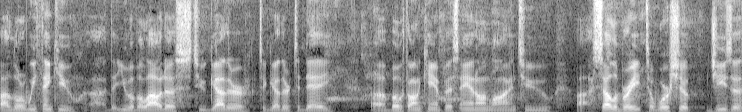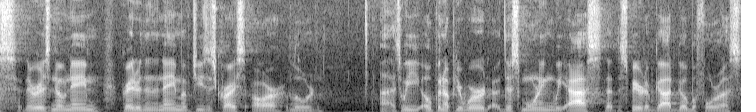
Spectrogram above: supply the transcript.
Uh, Lord, we thank you uh, that you have allowed us to gather together today, uh, both on campus and online, to celebrate, to worship Jesus. There is no name greater than the name of Jesus Christ our Lord. Uh, as we open up your word this morning, we ask that the Spirit of God go before us.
